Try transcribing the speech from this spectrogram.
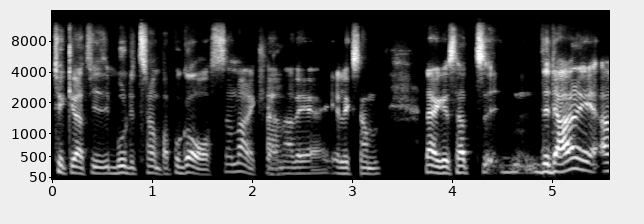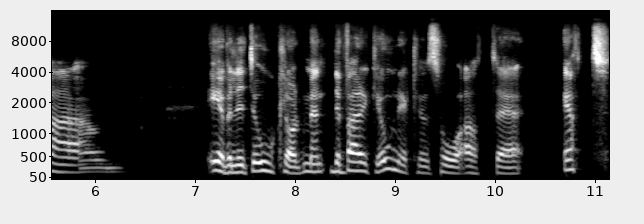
tycker att vi borde trampa på gasen verkligen, ja. när det är liksom läge. Så att det där är, äh, är väl lite oklart, men det verkar onekligen så att äh, ett,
